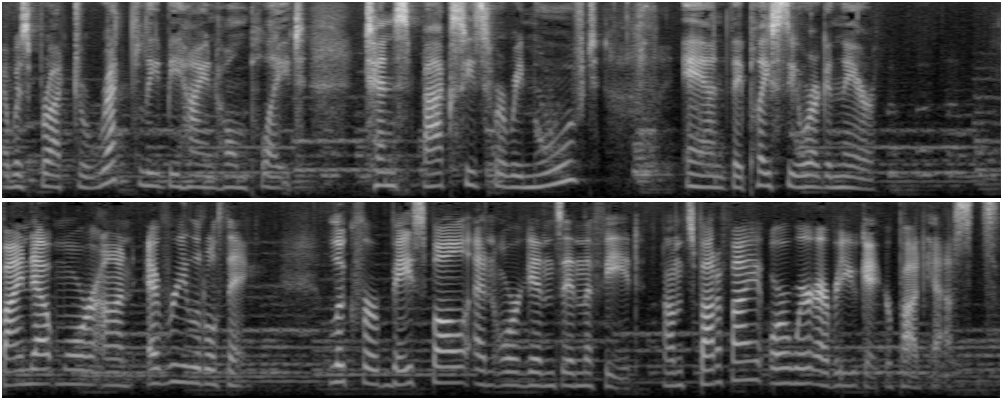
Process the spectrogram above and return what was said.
It was brought directly behind home plate. Ten box seats were removed, and they placed the organ there. Find out more on Every Little Thing. Look for Baseball and Organs in the feed on Spotify or wherever you get your podcasts.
